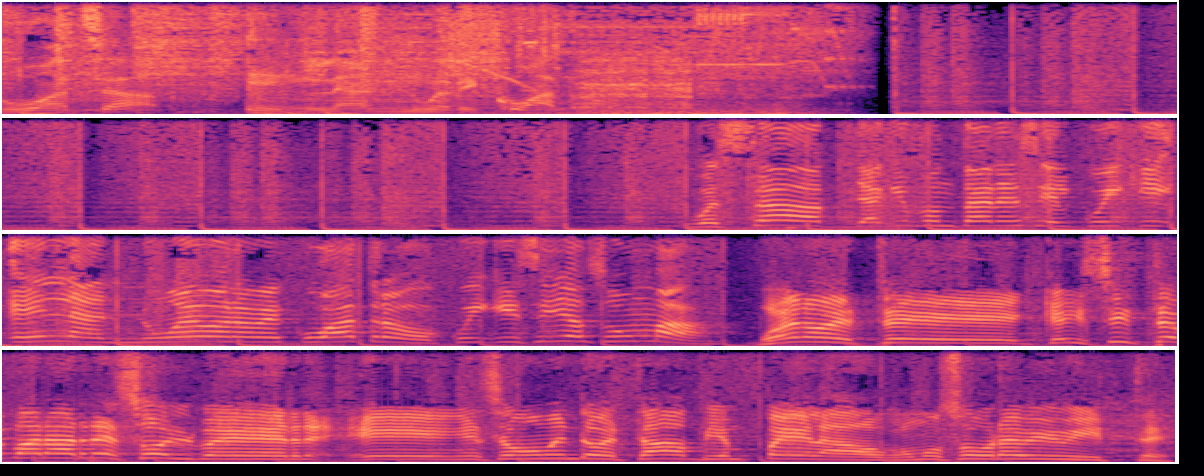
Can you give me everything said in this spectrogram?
WhatsApp en la 94. What's up, Jackie Fontanes y el Quickie en la nueva 94. Quickiecillo Zumba. Bueno, este, ¿qué hiciste para resolver en ese momento que estabas bien pelado? ¿Cómo sobreviviste?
